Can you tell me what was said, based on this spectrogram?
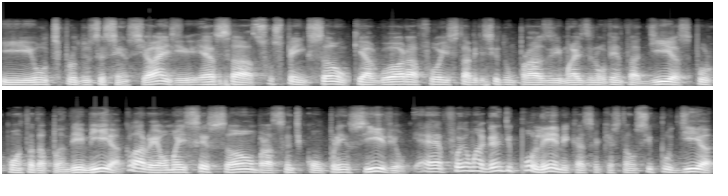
e outros produtos essenciais, e essa suspensão que agora foi estabelecido um prazo de mais de 90 dias por conta da pandemia, claro, é uma exceção bastante compreensível. É, foi uma grande polêmica essa questão, se podia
